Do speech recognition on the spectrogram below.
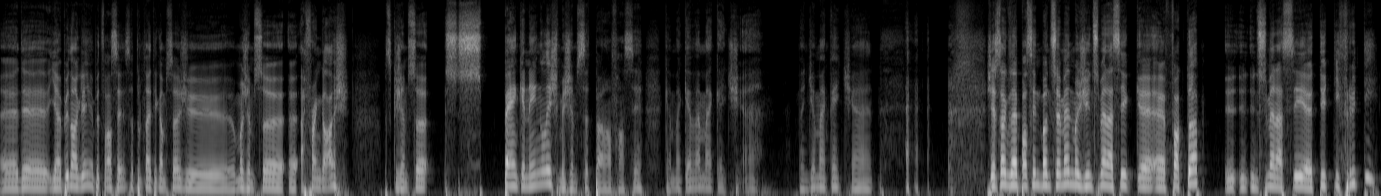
Euh, Il y a un peu d'anglais, un peu de français. Ça a tout le temps été comme ça. Moi, j'aime ça euh, à franglish parce que j'aime ça spank in English, mais j'aime ça de parler en français. Comment comment ma chan? Bonjour ma. J'espère que vous avez passé une bonne semaine. Moi, j'ai une semaine assez euh, euh, fucked up. Une, une- semaine assez euh, tutti frutti.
